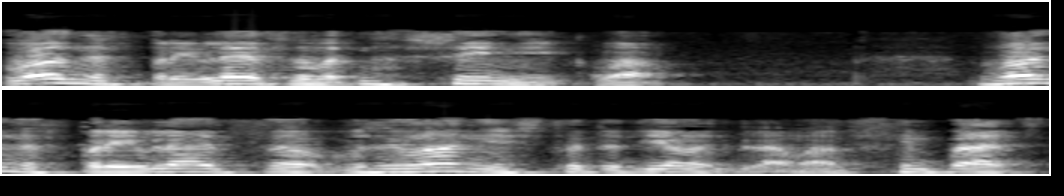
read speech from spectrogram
Важность проявляется в отношении к вам. Важность проявляется в желании что-то делать для вас, симпатии.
